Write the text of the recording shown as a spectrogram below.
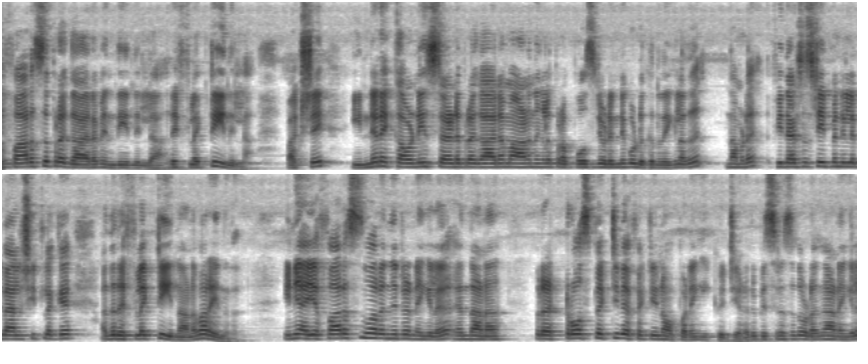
എഫ് ആർ എസ് പ്രകാരം എന്ത് ചെയ്യുന്നില്ല റിഫ്ലക്റ്റ് ചെയ്യുന്നില്ല. പക്ഷേ ഇന്ത്യൻ അക്കൗണ്ടിങ് സ്റ്റാൻഡേർഡ് പ്രകാരമാണ് നിങ്ങൾ പ്രപ്പോസ് ഡിവിഡൻഡ് കൊടുക്കുന്നതെങ്കിൽ അത് നമ്മുടെ ഫിനാൻഷ്യൽ സ്റ്റേറ്റ്മെന്റിൽ ബാലൻസ് ഷീറ്റിലൊക്കെ അത് റിഫ്ലക്റ്റ് ചെയ്യുന്നതാണ് പറയുന്നത്. ഇനി ഐ എഫ് ആർ എസ് എന്ന് പറഞ്ഞിട്ടുണ്ടെങ്കിൽ എന്താണ്? ഒരു റെട്രോസ്പെക്റ്റീവ് എഫക്റ്റ് ഇൻ ഓപ്പണിംഗ് ഇക്വിറ്റിയാണ് ഒരു ബിസിനസ് തുടങ്ങുകയാണെങ്കിൽ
